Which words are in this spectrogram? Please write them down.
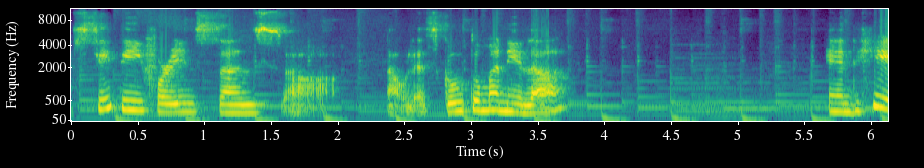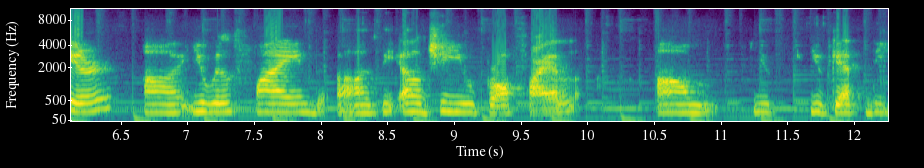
city, for instance, uh, now let's go to Manila. And here uh, you will find uh, the LGU profile. Um, you, you get the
